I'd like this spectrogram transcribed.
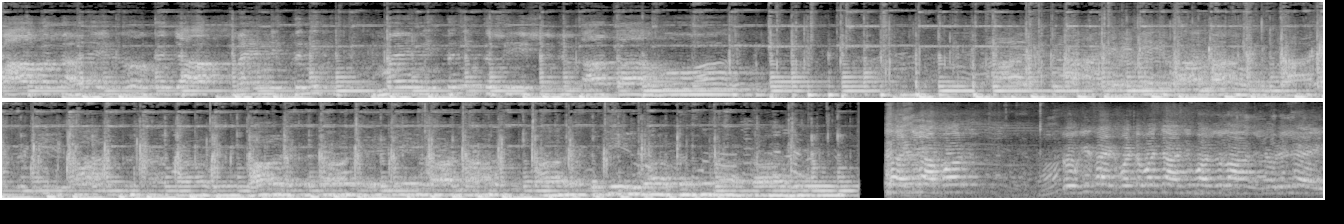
पावन है लोग जा मैं नित नित मैं नित नित शीश झुकाता हूँ। आपण दोघी साईड मंडपाच्या आजूबाजूला ठेवलेली आहे.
